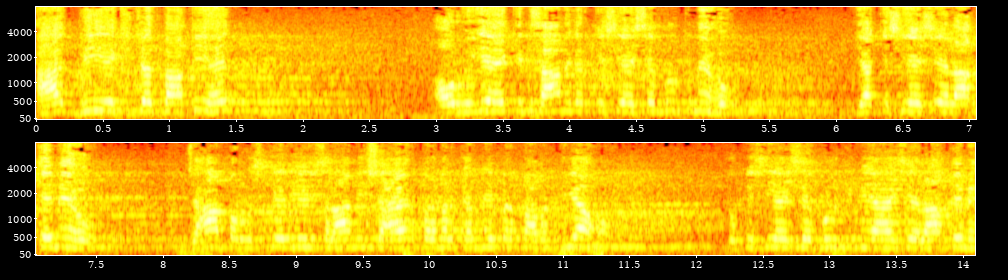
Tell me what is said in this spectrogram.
آج بھی ایک ہجرت باقی ہے اور وہ یہ ہے کہ انسان اگر کسی ایسے ملک میں ہو یا کسی ایسے علاقے میں ہو جہاں پر اس کے لیے اسلامی شاعر پر عمل کرنے پر پابندیاں ہوں، تو کسی ایسے ملک میں یا ایسے علاقے میں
